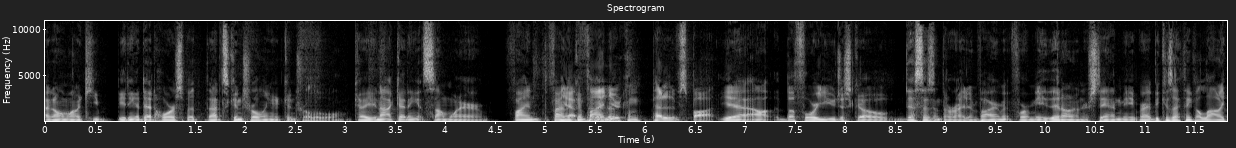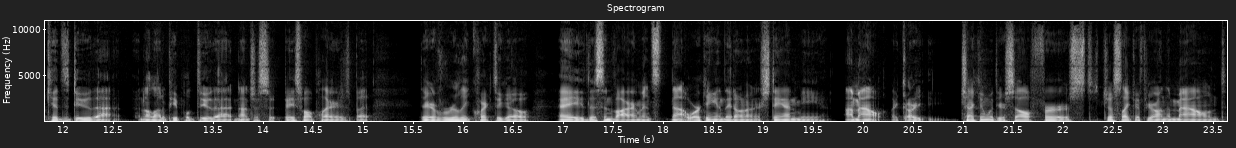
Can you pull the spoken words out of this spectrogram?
I don't want to keep beating a dead horse, but that's controlling a controllable. Okay, you're not getting it somewhere. Find find Yeah, find your competitive spot. yeah, uh, before you just go, this isn't the right environment for me. They don't understand me, right? Because I think a lot of kids do that, and a lot of people do that, not just baseball players, but they're really quick to go, "Hey, this environment's not working, and they don't understand me. I'm out." Like, are check in with yourself first. Just like if you're on the mound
